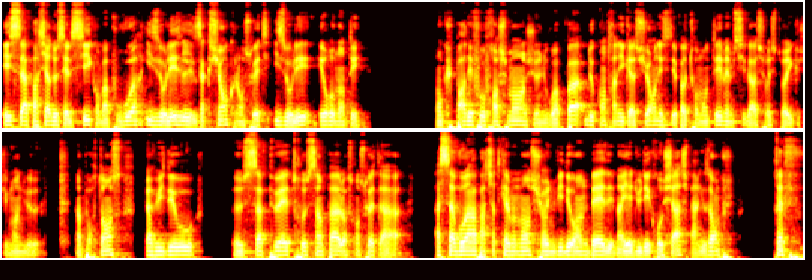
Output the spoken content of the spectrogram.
et c'est à partir de celle-ci qu'on va pouvoir isoler les actions que l'on souhaite isoler et remonter. Donc par défaut, franchement, je ne vois pas de contre-indication. N'hésitez pas à tout remonter, même si là, sur historique, j'ai moins d'importance. Faire vidéo, euh, ça peut être sympa lorsqu'on souhaite à, savoir à partir de quel moment sur une vidéo en bed, eh ben, il y a du décrochage, par exemple. Bref,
